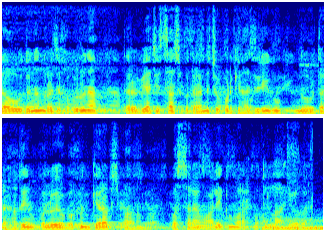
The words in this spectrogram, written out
دا و د نن ورځې خبرونه تر بیا چې ستاسو په درانه چوپړ کې حاضرېږو نو تر هغې مو په لوی او بخښونکي رب سپارم والسلام علیکم ورحمت الله وبرکاته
